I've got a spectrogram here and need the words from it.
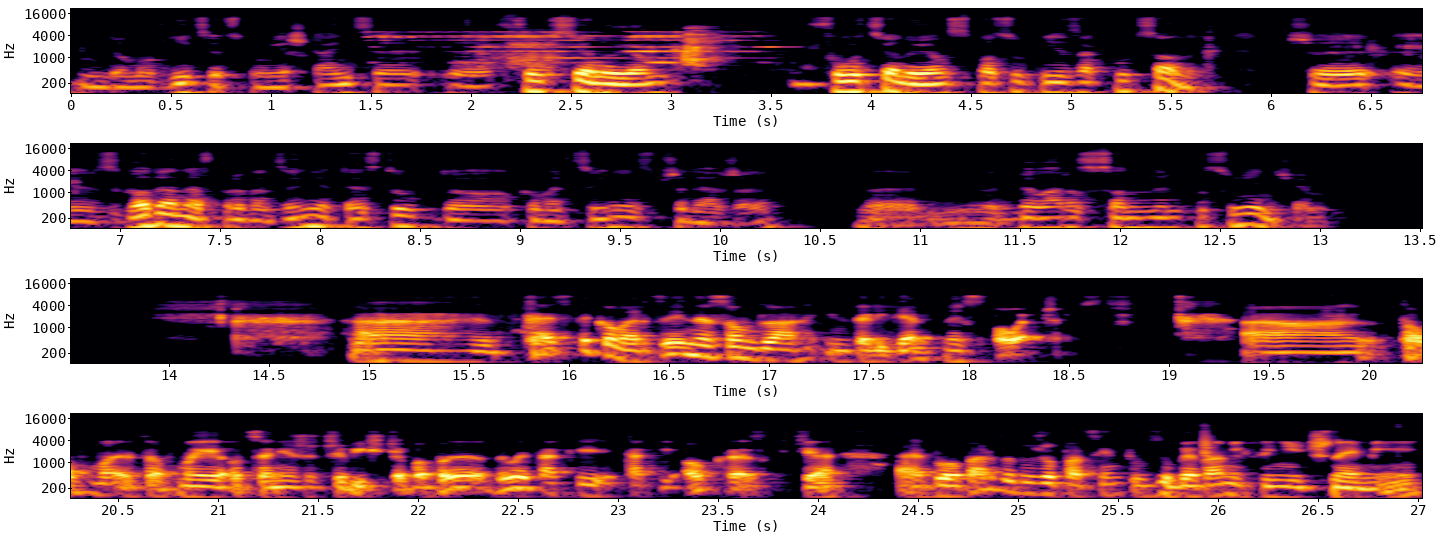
domownicy, współmieszkańcy funkcjonują, funkcjonują w sposób niezakłócony. Czy zgoda na wprowadzenie testów do komercyjnej sprzedaży była rozsądnym posunięciem? Testy komercyjne są dla inteligentnych społeczeństw. To w, to w mojej ocenie rzeczywiście, bo by, były taki, taki okres, gdzie e, było bardzo dużo pacjentów z objawami klinicznymi,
